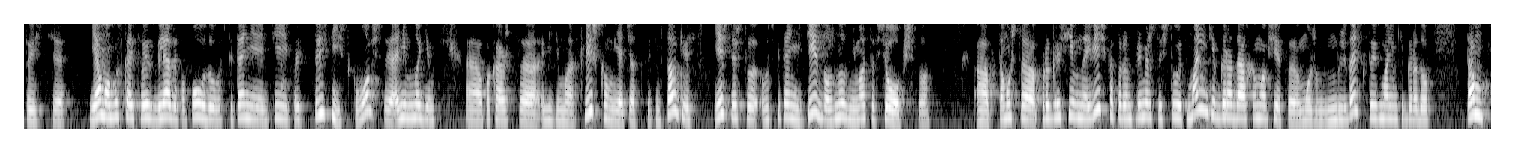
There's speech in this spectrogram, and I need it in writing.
то есть Я могу сказать свои взгляды по поводу воспитания детей при социалистическом обществе. Они многим э, покажутся, видимо, слишком, я часто с этим сталкиваюсь. Я считаю, что воспитанием детей должно заниматься все общество. А, потому что прогрессивная вещь, которая, например, существует в маленьких городах, и мы вообще это можем наблюдать, кто из маленьких городов, там,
